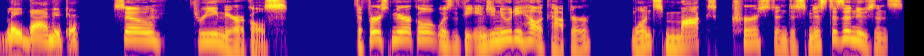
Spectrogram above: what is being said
blade diameter. So, three miracles. The first miracle was that the Ingenuity helicopter, once mocked, cursed, and dismissed as a nuisance,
